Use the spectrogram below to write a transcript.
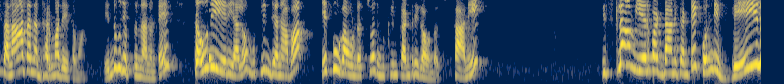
సనాతన ధర్మదేశమా? ఎందుకు చెప్తున్నానంటే సౌదీ ఏరియాలో ముస్లిం జనాభా ఎక్కువగా ఉండొచ్చు అది ముస్లిం కంట్రీగా ఉండొచ్చు. కానీ ఇస్లాం ఏర్పడడానికంటే కొన్ని వేల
